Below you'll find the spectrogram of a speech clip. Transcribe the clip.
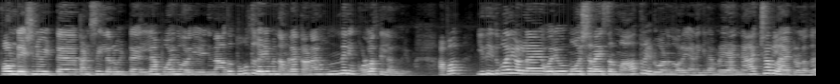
ഫൗണ്ടേഷനും ഇട്ട് കൺസീലറും ഇട്ട് എല്ലാം പോയെന്ന് പറഞ്ഞു കഴിഞ്ഞാൽ അത് തൂത്ത് കഴിയുമ്പോൾ നമ്മളെ കാണാൻ ഒന്നിനും കൊള്ളത്തില്ല അത് വരും. അപ്പോൾ ഇത് ഇതുപോലെയുള്ള ഒരു മോയ്സ്ചറൈസർ മാത്രം ഇടുവാണെന്ന് പറയുകയാണെങ്കിൽ നമ്മുടെ ആ നാച്ചുറൽ ആയിട്ടുള്ളത്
